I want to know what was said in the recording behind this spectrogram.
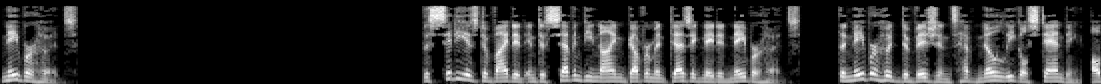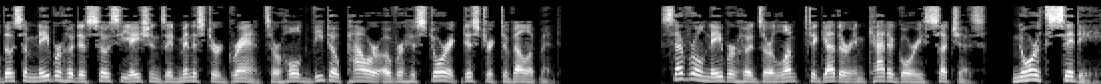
Neighborhoods The city is divided into 79 government-designated neighborhoods. The neighborhood divisions have no legal standing, although some neighborhood associations administer grants or hold veto power over historic district development. Several neighborhoods are lumped together in categories such as North City,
